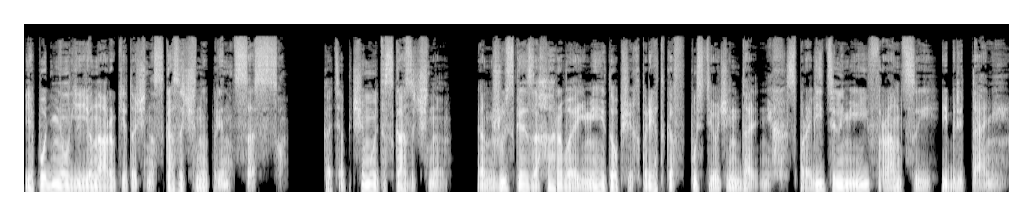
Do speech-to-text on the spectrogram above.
Я поднял ее на руки, точно сказочную принцессу. Хотя почему это сказочную? Анжуйская Захарова имеет общих предков, пусть и очень дальних, с правителями и Франции, и Британии.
